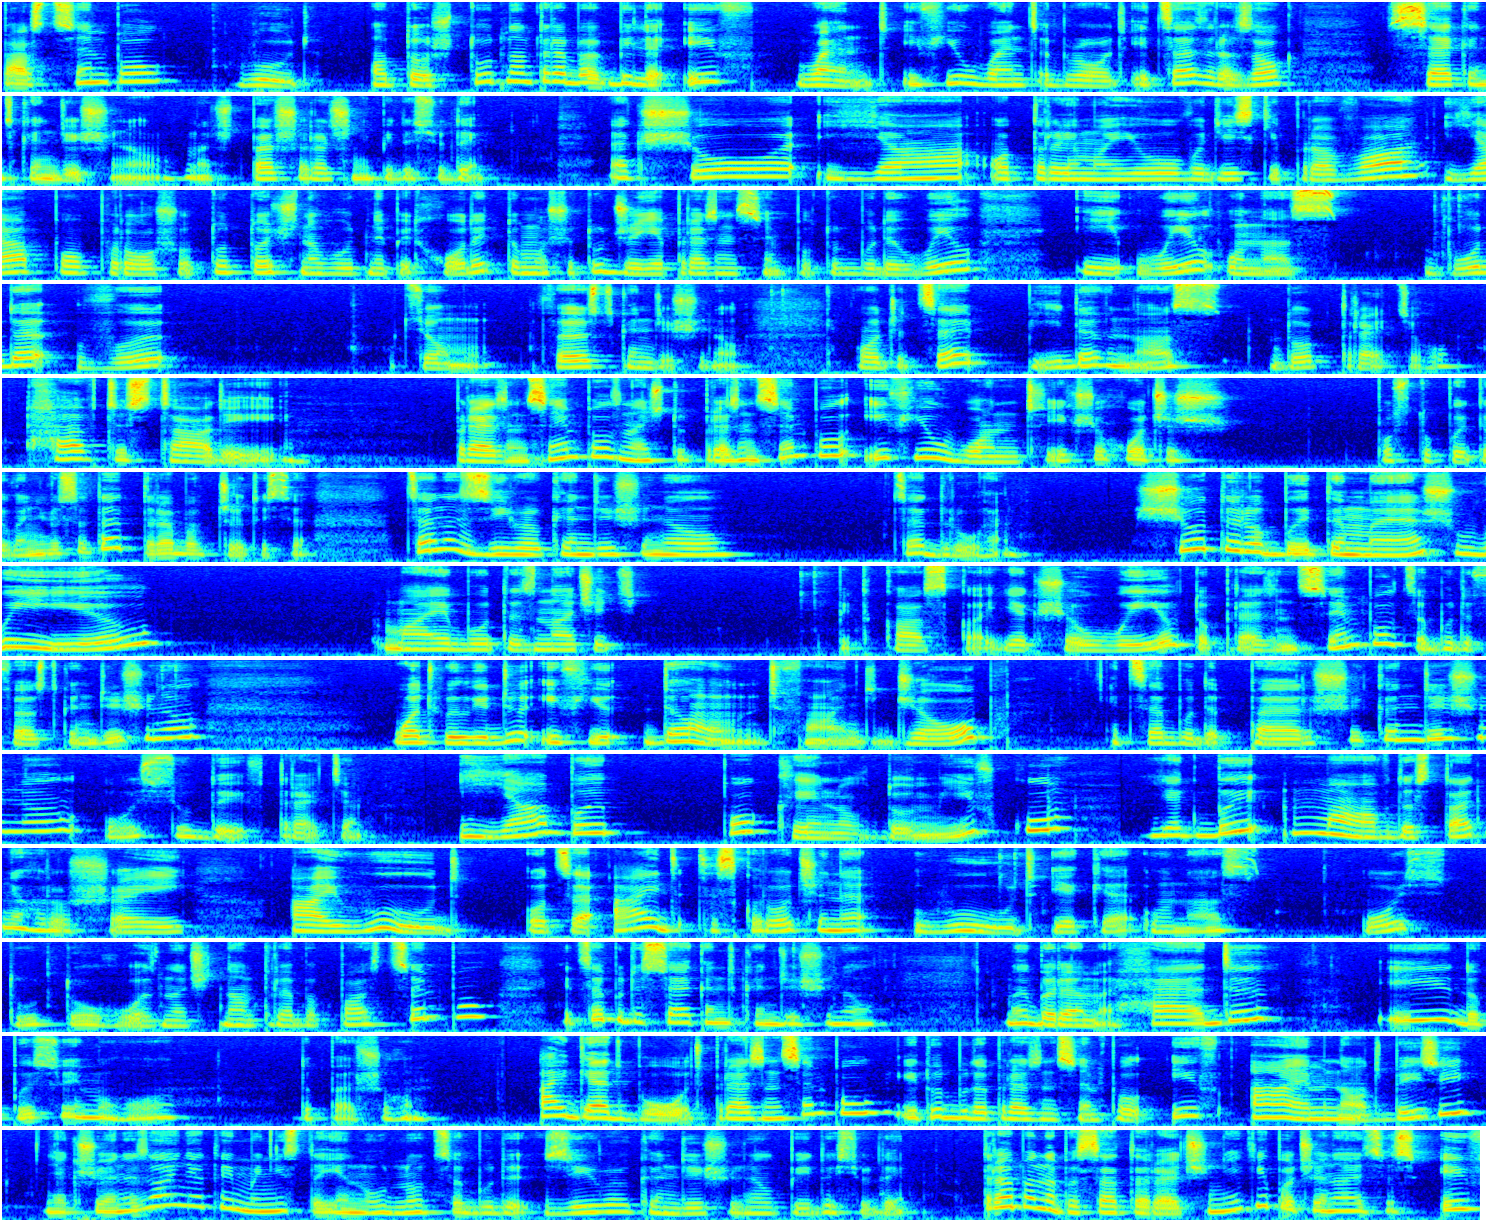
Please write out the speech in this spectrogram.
Past simple would. Отож, тут нам треба біля if went, if you went abroad. І це зразок second conditional. Значить, перше речення піде сюди. Якщо я отримаю водійські права, я попрошу. Тут точно would не підходить, тому що тут же є present simple, тут буде will, і will у нас буде в цьому first conditional. Отже, це піде в нас до третього. Have to study. Present simple, значить тут present simple if you want. Якщо хочеш поступити в університет, треба вчитися. Це на zero conditional. Це друге. Що ти робитимеш? Will має бути, значить, підказка. Якщо will, то present simple, це буде first conditional. What will you do if you don't find job? І це буде перший conditional, ось сюди, втретє. Я би покинув домівку, якби мав достатньо грошей. I would. Оце I'd це скорочене would, яке у нас ось тут того. Значить, нам треба past simple, і це буде second conditional. Ми беремо had і дописуємо його до першого. I get bored. Present simple. І тут буде present simple. If I'm not busy. Якщо я не зайнятий, мені стає нудно, це буде zero conditional, піде сюди. Треба написати речення, які починаються з if,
